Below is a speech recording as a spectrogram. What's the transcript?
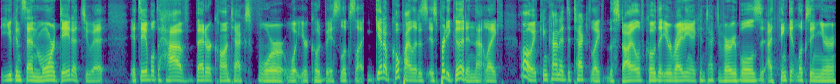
you can send more data to it, it's able to have better context for what your code base looks like. GitHub Copilot is, is pretty good in that, like, oh, it can kind of detect like the style of code that you're writing. It can detect variables. I think it looks in your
